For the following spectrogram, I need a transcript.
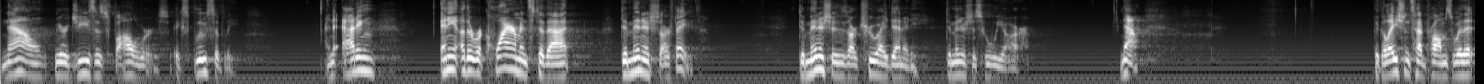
Now we are Jesus' followers exclusively. And adding any other requirements to that diminish our faith, diminishes our true identity, diminishes who we are. Now, the Galatians had problems with it.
